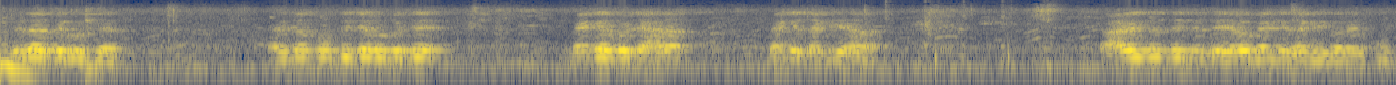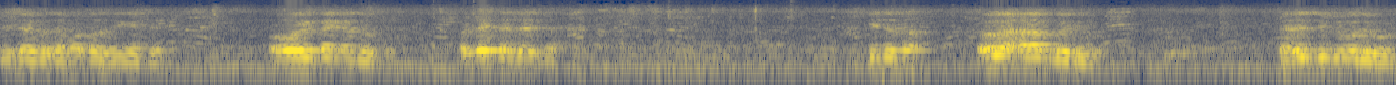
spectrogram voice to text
বেদার্থে করতে একজন মুক্তি হিসেবে কইছে ব্যাংকের পয়সা হারাম ব্যাংকে চাকরি হারাম আরেকজন দেখতেছে এও ব্যাংকে চাকরি করে মুক্তি সাহেব কাছে মশলা দিয়েছে ও ওই ব্যাংকে ঢুকছে ও যাইছে কি ও হারাম করে দিব তাহলে তুই বিপদে বলব?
